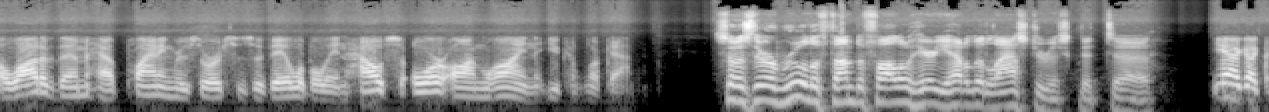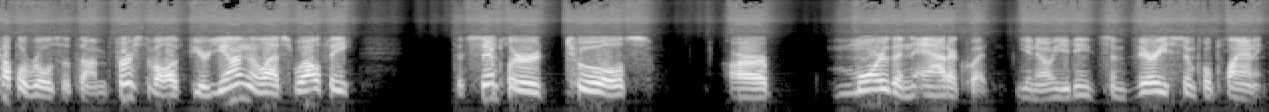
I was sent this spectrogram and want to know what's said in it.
A lot of them have planning resources available in house or online that you can look at. So, is there a rule of thumb to follow here? You have a little asterisk that. Uh... Yeah, I got a couple rules of thumb. First of all, if you're young and less wealthy, the simpler tools are more than adequate. You know, you need some very simple planning.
